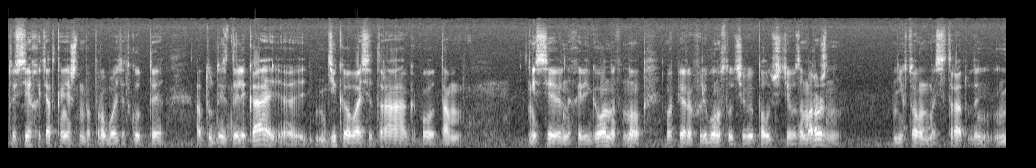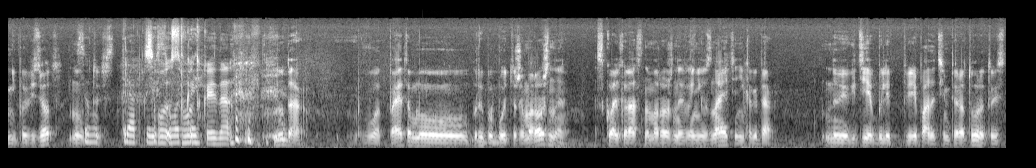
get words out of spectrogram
То есть все хотят, конечно, попробовать откуда-то оттуда издалека, э, дикого осетра, какого-то там из северных регионов. Но, во-первых, в любом случае вы получите его замороженным, никто вам осетра туда не повезет. Ну, с, то есть, тряпкой с, с водкой. С водкой, да. Ну да. Вот, поэтому рыба будет уже мороженая. Сколько раз на мороженое вы не узнаете никогда ну и где были перепады температуры. То есть,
